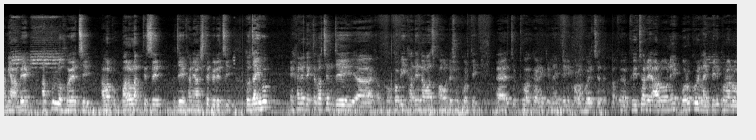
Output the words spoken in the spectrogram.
আমি আবেগ আপ্লুল্ল হয়েছি। আমার খুব ভালো লাগতেছে যে এখানে আসতে পেরেছি। তো যাই হোক, এখানে দেখতে পাচ্ছেন যে কবি খাদের নামাজ ফাউন্ডেশন কর্তৃক ছোট্ট আকারে একটি লাইব্রেরি করা হয়েছে। ফিউচারে আরও অনেক বড় করে লাইব্রেরি করারও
